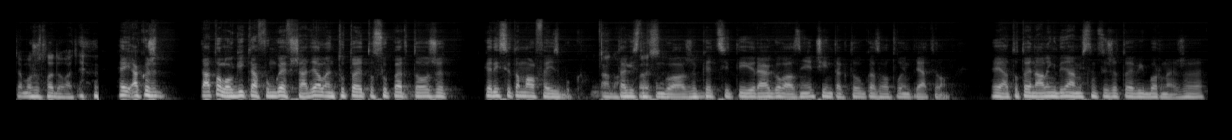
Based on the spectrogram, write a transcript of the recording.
ťa môžu sledovať. Hej, akože táto logika funguje všade, len tuto je to super to, že kedy si to mal Facebook. Áno, Takisto fungoval, že keď si ty reagoval s niečím, tak to ukázal tvojim priateľom. Hej, a toto je na LinkedIn a myslím si, že to je výborné, že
